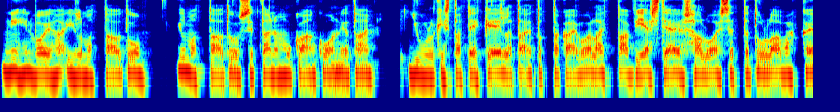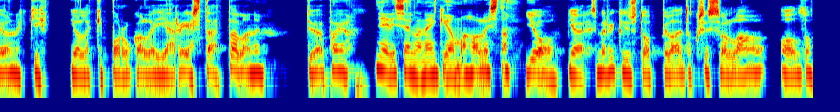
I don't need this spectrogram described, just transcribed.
niihin voi ihan ilmoittautua, ilmoittautua sitten aina mukaan, kun on jotain julkista tekeillä tai totta kai voi laittaa viestiä, jos haluaisi, että tullaan vaikka jonnekin, jollekin porukalle järjestää tällainen työpaja. Eli sellainenkin on mahdollista. Joo, ja esimerkiksi just oppilaitoksissa ollaan oltu,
